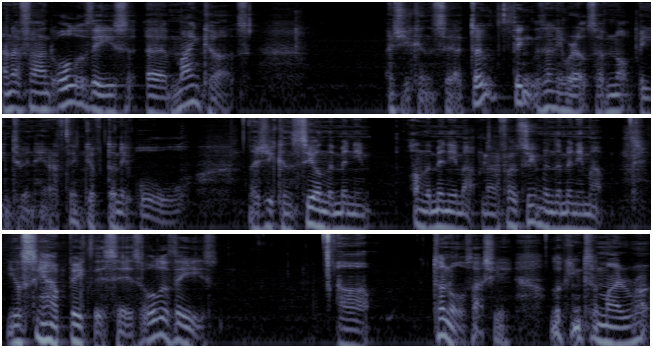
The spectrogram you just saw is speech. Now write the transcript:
and I found all of these uh, minecarts as you can see I don't think there's anywhere else I've not been to in here. I think I've done it all. As you can see on the mini on the mini map now if I zoom in the mini map you'll see how big this is. All of these are tunnels. Actually looking to my right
